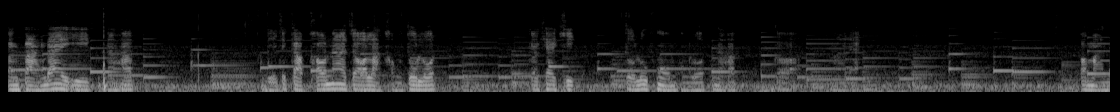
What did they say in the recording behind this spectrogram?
ต่างๆได้อีกนะครับ เดี๋ยวจะกลับเข้าหน้าจอหลักของตัวรถ ก็แค่คลิกตัวรูปโฮมของรถนะครับ ก็มาแล้ว ประมาณนี้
